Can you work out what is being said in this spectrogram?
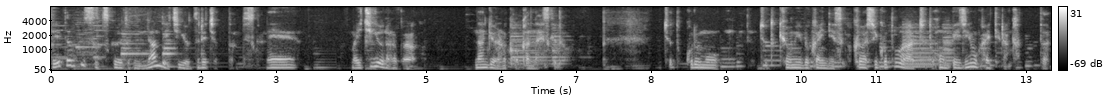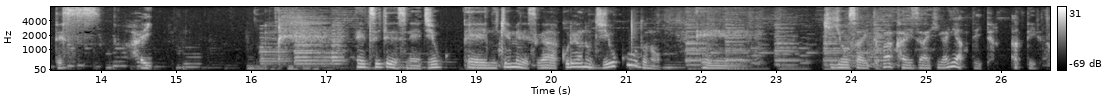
データベース作るときになんで1行ずれちゃったんですかね。まあ、1行なのか何行なのかわかんないですけど。ちょっとこれもちょっと興味深いんですが、詳しいことはちょっとホームページにも書いてなかったです。はい。えー続いてですね、ジオ、え2件目ですが、これはあのジオコードの、えー企業サイトが改ざん被害に遭っていた、遭っていると。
